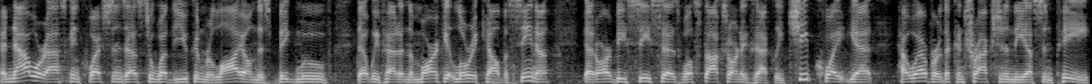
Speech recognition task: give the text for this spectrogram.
And now we're asking questions as to whether you can rely on this big move that we've had in the market. Lori Calvasina at RBC says, well, stocks aren't exactly cheap quite yet. However, the contraction in the S&P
